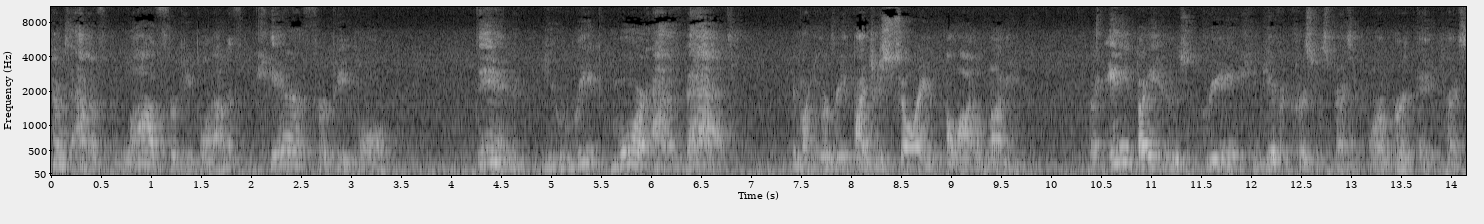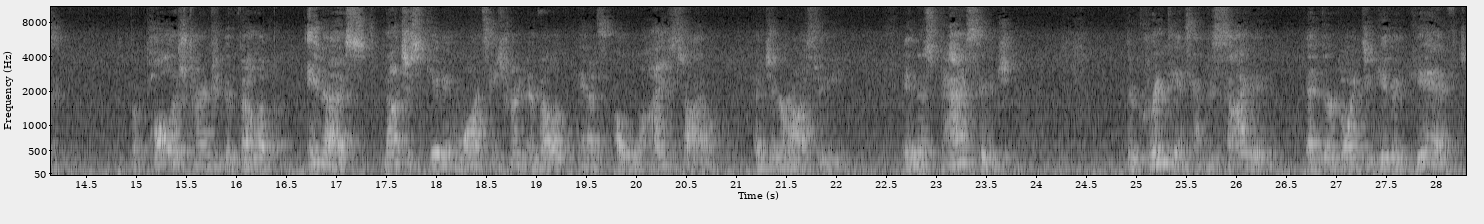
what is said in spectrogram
comes out of love for people out of care for people, then you reap more out of that than what you would reap by just sowing a lot of money. Like anybody who's greedy can give a Christmas present or a birthday present. But Paul is trying to develop in us, not just giving once, he's trying to develop in us a lifestyle of generosity. In this passage, the Corinthians have decided that they're going to give a gift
